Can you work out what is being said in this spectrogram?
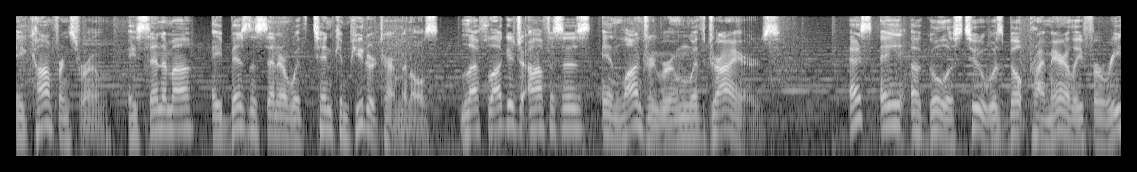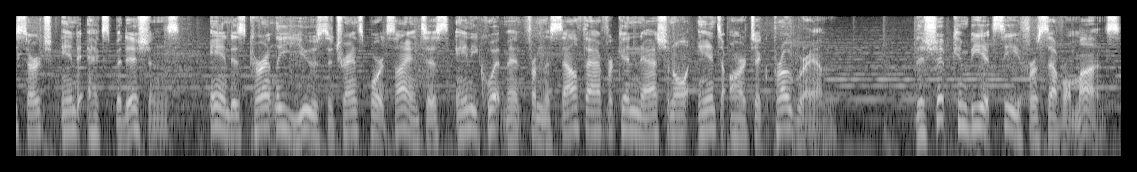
a conference room, a cinema, a business center with 10 computer terminals, left luggage offices, and laundry room with dryers. SA Agulhas II was built primarily for research and expeditions and is currently used to transport scientists and equipment from the South African National Antarctic Program. The ship can be at sea for several months,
